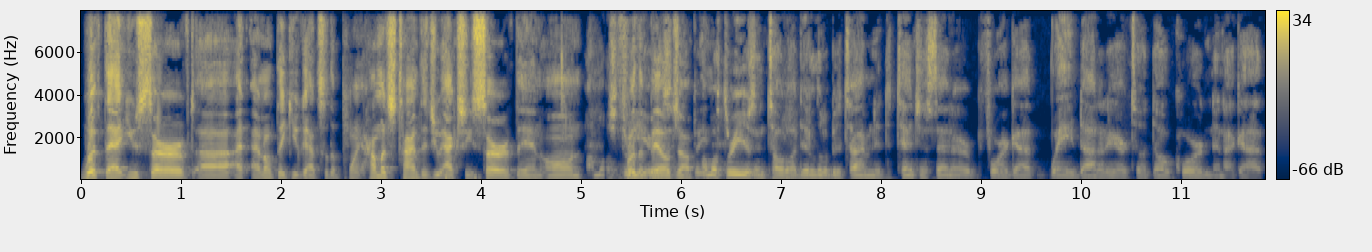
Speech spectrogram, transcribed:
with that, you served. Uh, I, I don't think you got to the point. How much time did you actually serve then on Almost for the years. bail jumping? Almost three years in total. I did a little bit of time in the detention center before I got waived out of there to adult court, and then I got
